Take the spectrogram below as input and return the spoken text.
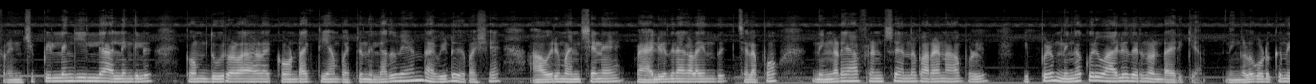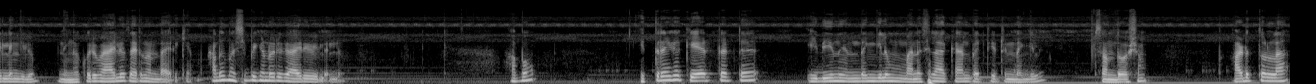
ഫ്രണ്ട്ഷിപ്പ് ഇല്ലെങ്കിൽ ഇല്ല. അല്ലെങ്കിൽ ഇപ്പം ദൂരമുള്ള ആളെ കോണ്ടാക്ട് ചെയ്യാൻ പറ്റുന്നില്ല. അത് വേണ്ട. വിട്. പക്ഷേ ആ ഒരു മനുഷ്യനെ വാല്യൂ എന്തിനാണ് കളയുന്നത് ചിലപ്പോൾ നിങ്ങളുടെ ആ ഫ്രണ്ട്സ് എന്ന് പറയുന്ന ആ പുള്ളി ഇപ്പോഴും നിങ്ങൾക്കൊരു വാല്യൂ തരുന്നുണ്ടായിരിക്കാം. നിങ്ങൾ കൊടുക്കുന്നില്ലെങ്കിലും നിങ്ങൾക്കൊരു വാല്യൂ തരുന്നുണ്ടായിരിക്കാം. അത് നശിപ്പിക്കേണ്ട ഒരു കാര്യമില്ലല്ലോ. അപ്പോൾ ഇത്രയൊക്കെ കേട്ടിട്ട് ഇതിൽ നിന്ന് എന്തെങ്കിലും മനസ്സിലാക്കാൻ പറ്റിയിട്ടുണ്ടെങ്കിൽ സന്തോഷം. അടുത്തുള്ള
